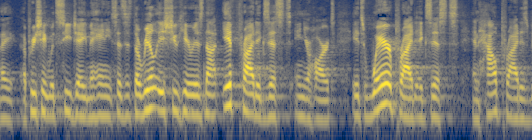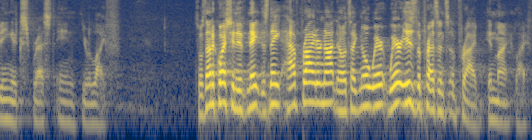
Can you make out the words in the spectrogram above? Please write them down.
I appreciate what C.J. Mahaney says. Is the real issue here is not if pride exists in your heart, it's where pride exists and how pride is being expressed in your life. So it's not a question if Nate, does Nate have pride or not? No, it's like, no, where, where is the presence of pride in my life?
